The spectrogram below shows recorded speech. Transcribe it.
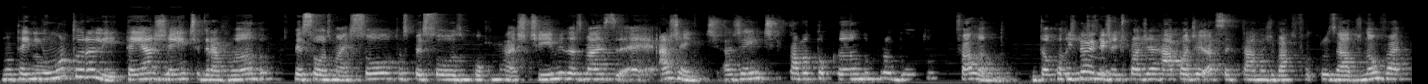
Não tem nenhum ator ali. Tem a gente gravando, pessoas mais soltas, pessoas um pouco mais tímidas, mas é a gente. A gente que estava tocando o produto falando. Então, quando a gente diz, a gente pode errar, pode acertar, mas de braços cruzados não vai,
